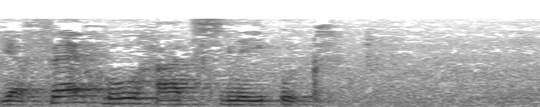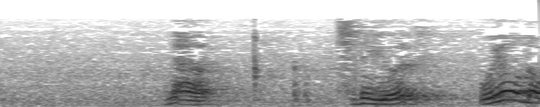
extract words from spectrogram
yafehu hatzni'ut. Now, tzni'ut, we all know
